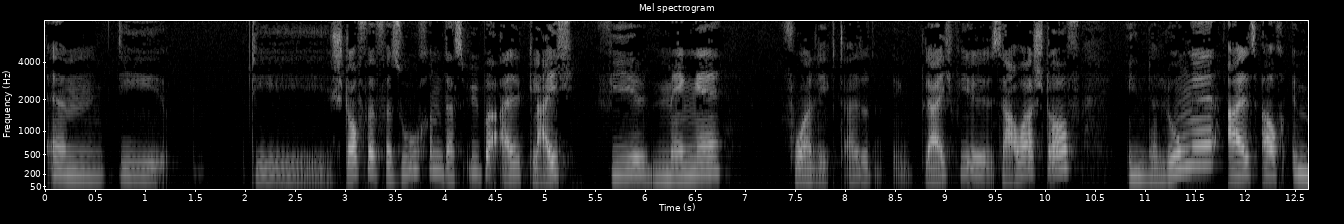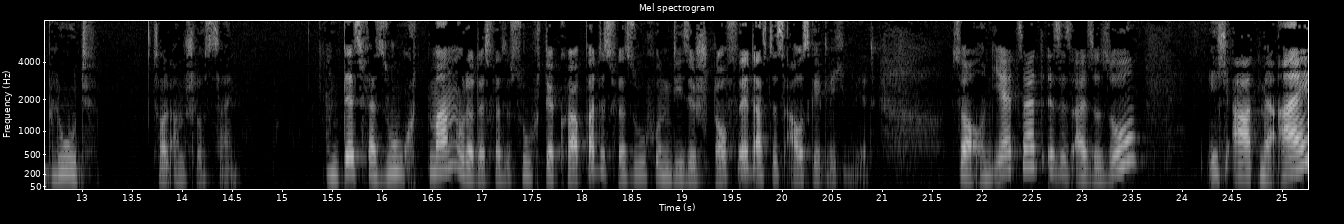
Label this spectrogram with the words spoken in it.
ähm, die, die Stoffe versuchen, dass überall gleich viel Menge vorliegt. Also gleich viel Sauerstoff in der Lunge als auch im Blut soll am Schluss sein. Und das versucht man oder das versucht der Körper, das versuchen diese Stoffe, dass das ausgeglichen wird. So, und jetzt ist es also so, ich atme ein,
